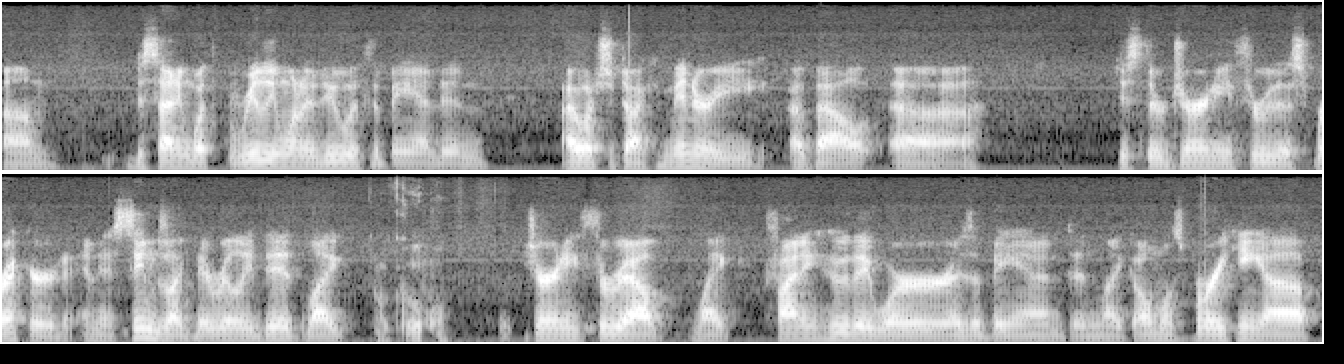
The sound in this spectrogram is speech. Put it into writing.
um, deciding what they really want to do with the band, and I watched a documentary about uh, just their journey through this record, and it seems like they really did like Oh, cool. journey throughout like finding who they were as a band and like almost breaking up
